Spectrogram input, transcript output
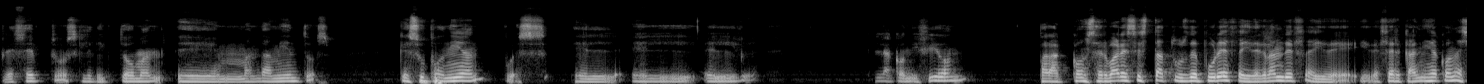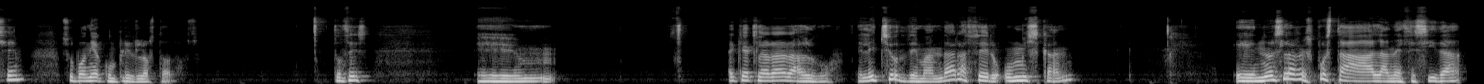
preceptos y le dictó mandamientos que suponían pues el, la condición para conservar ese estatus de pureza y de grandeza y de, cercanía con Hashem, suponía cumplirlos todos. Entonces, em, hay que aclarar algo. El hecho de mandar a hacer un Mishkan eh, no es la respuesta a la necesidad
